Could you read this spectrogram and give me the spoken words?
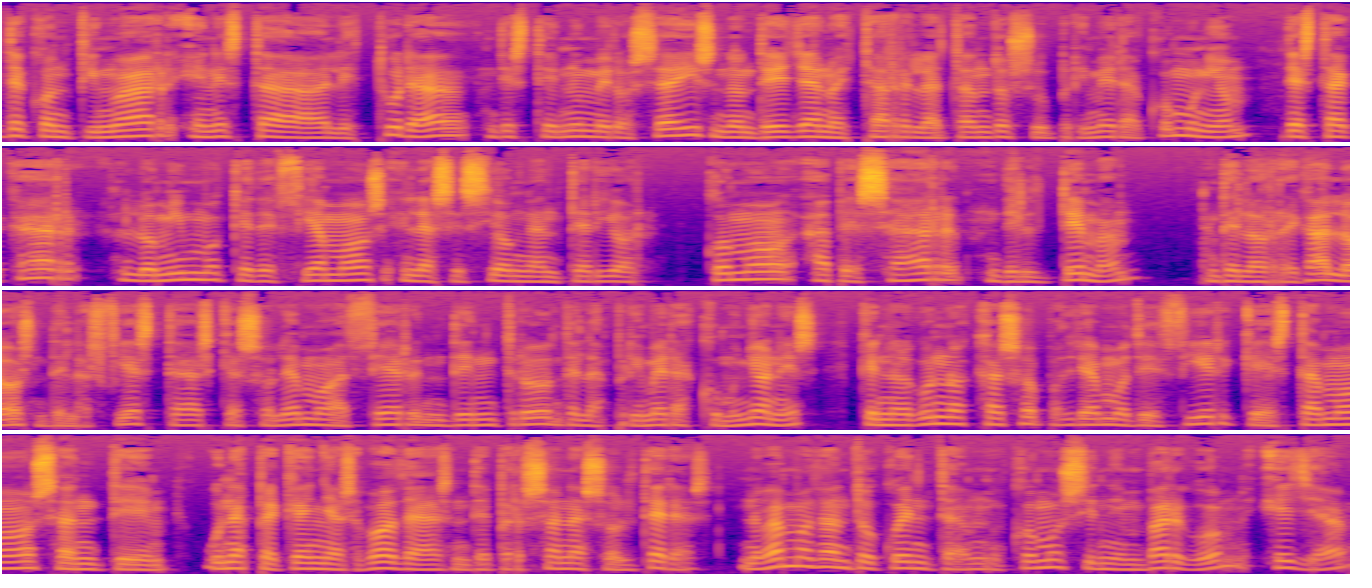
de continuar en esta lectura de este número 6, donde ella nos está relatando su primera comunión, destacar lo mismo que decíamos en la sesión anterior, cómo a pesar del tema de los regalos, de las fiestas que solemos hacer dentro de las primeras comuniones, que en algunos casos podríamos decir que estamos ante unas pequeñas bodas de personas solteras, nos vamos dando cuenta cómo, sin embargo, ella,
